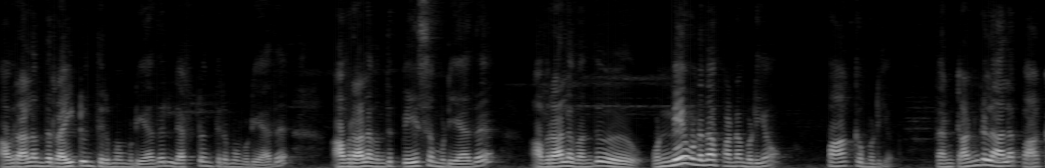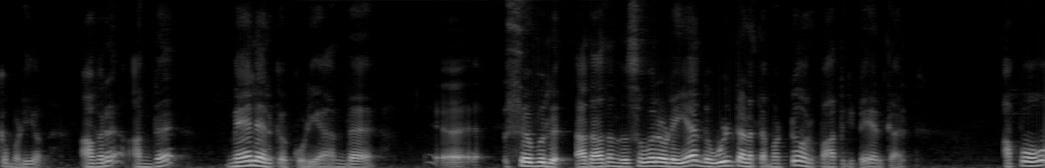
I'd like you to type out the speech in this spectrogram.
அவரால் வந்து ரைட்டும் திரும்ப முடியாது லெஃப்ட்டும் திரும்ப முடியாது. அவரால் வந்து பேச முடியாது. அவரால் வந்து ஒன்றே ஒன்று தான் பண்ண முடியும். பார்க்க முடியும். தன் கண்களால் பார்க்க முடியும். அவர் அந்த மேலே இருக்கக்கூடிய அந்த அஹ், செவுரு அதாவது அந்த சுவருடைய அந்த உள்தளத்தை மட்டும் அவர் பார்த்துக்கிட்டே இருக்கார். அப்போது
